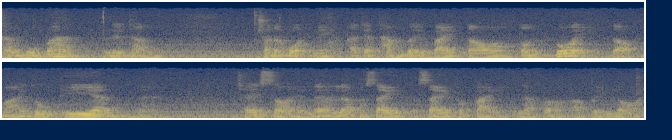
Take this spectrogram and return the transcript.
ทางหมู่บ้านหรือทางชนบทเนี่ยก็จะทำด้วยใบตองต้นกล้วย ดอกไม้ทูบเทียนนะ ใช้สอยแล้วแล้วก็ใส่ใส่เข้าไปแล้วก็เอาไปลอย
